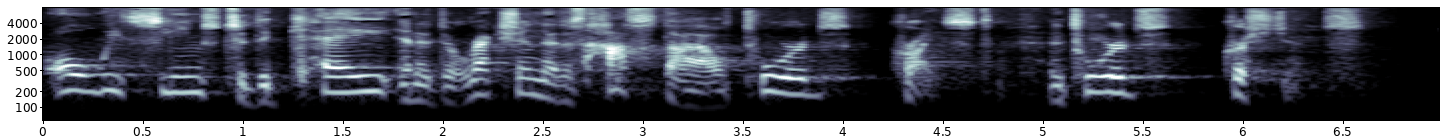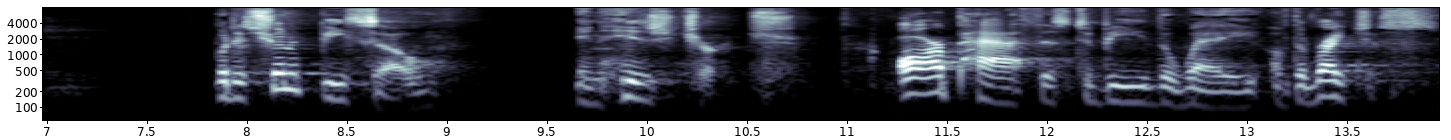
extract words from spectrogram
always seems to decay in a direction that is hostile towards Christ and towards Christians. But it shouldn't be so in his church. Our path is to be the way of the righteous,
